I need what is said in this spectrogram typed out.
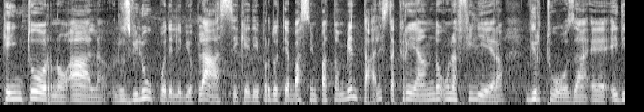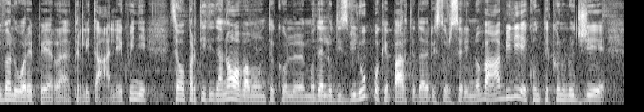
che intorno allo sviluppo delle bioplastiche e dei prodotti a basso impatto ambientale sta creando una filiera virtuosa eh, e di valore per, per l'Italia. Quindi siamo partiti da Novamont col modello di sviluppo che parte dalle risorse rinnovabili e con tecnologie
